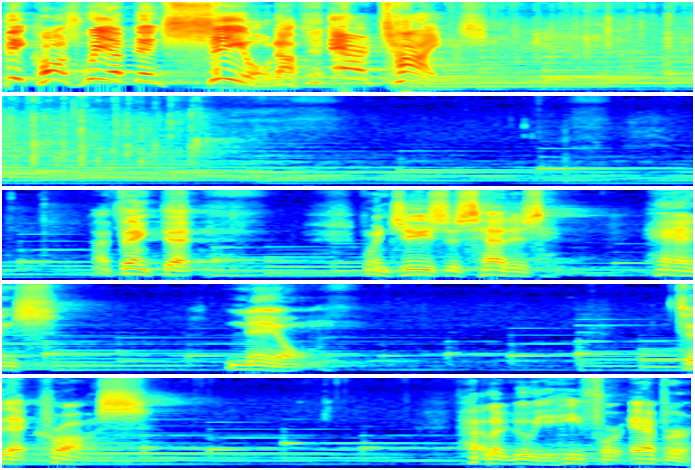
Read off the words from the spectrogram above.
Because we have been sealed uh, airtight. I think that when Jesus had his hands nailed to that cross. Hallelujah. He forever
